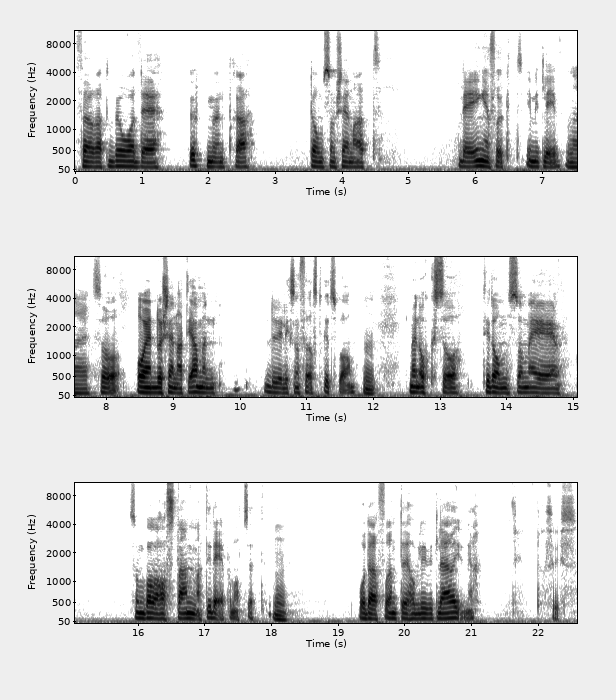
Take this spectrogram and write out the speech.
För att både uppmuntra de som känner att det är ingen frukt i mitt liv. Nej. Så, och ändå känna att ja men du är liksom först Guds barn. Mm. Men också till de som är som bara har stannat i det på något sätt. Mm. Och därför inte har blivit lärjungar. Precis.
